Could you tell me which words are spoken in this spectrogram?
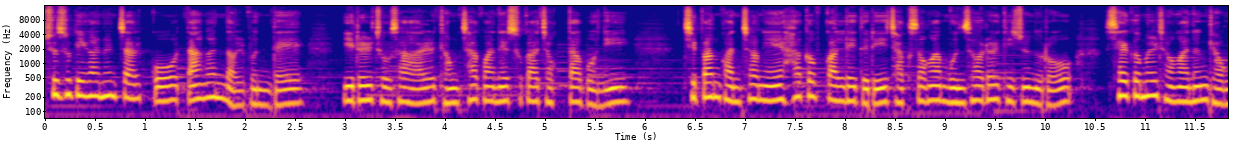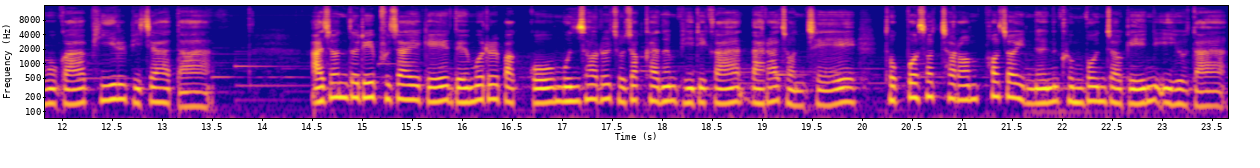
추수기간은 짧고 땅은 넓은데 이를 조사할 경차관의 수가 적다 보니 지방관청의 하급 관리들이 작성한 문서를 기준으로 세금을 정하는 경우가 비일비재하다. 아전들이 부자에게 뇌물을 받고 문서를 조작하는 비리가 나라 전체에 독보서처럼 퍼져 있는 근본적인 이유다.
